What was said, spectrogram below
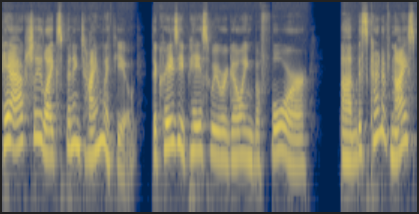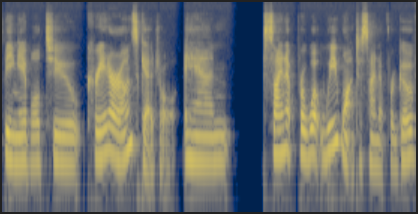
hey, I actually like spending time with you. The crazy pace we were going before, um, it's kind of nice being able to create our own schedule and sign up for what we want to sign up for. Go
